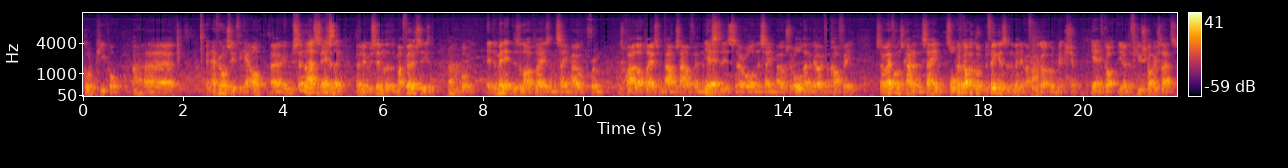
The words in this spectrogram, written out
good people, Uh-huh. Uh, and everyone seems to get on. Uh, it was similar That's the best and it was similar with my first season. Uh-huh. But at the minute, there's a lot of players in the same boat. From there's quite a lot of players from down south, and the Yeah. misses are all in the same boat. So all of them are going for coffee. So everyone's kind of the same. But we've got a good. The thing is, at the minute, I think we've got a good mixture. Yeah. You've got you know the few Scottish lads.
